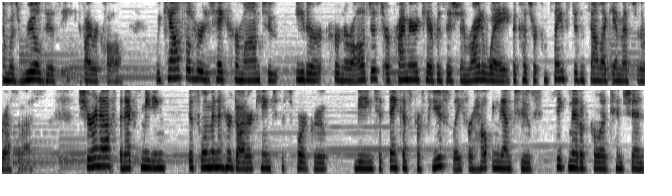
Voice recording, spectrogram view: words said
and was real dizzy, if I recall. We counseled her to take her mom to either her neurologist or primary care physician right away because her complaints didn't sound like MS to the rest of us. Sure enough, the next meeting, this woman and her daughter came to the support group meeting to thank us profusely for helping them to seek medical attention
